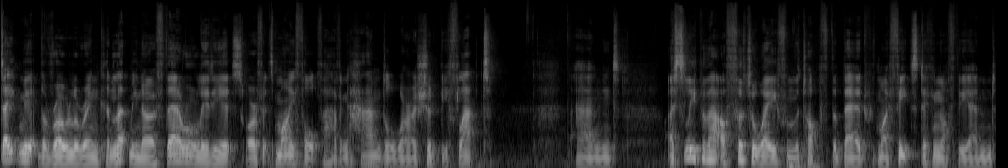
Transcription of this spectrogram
Date me at the roller rink and let me know if they're all idiots or if it's my fault for having a handle where I should be flat. And I sleep about a foot away from the top of the bed with my feet sticking off the end.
